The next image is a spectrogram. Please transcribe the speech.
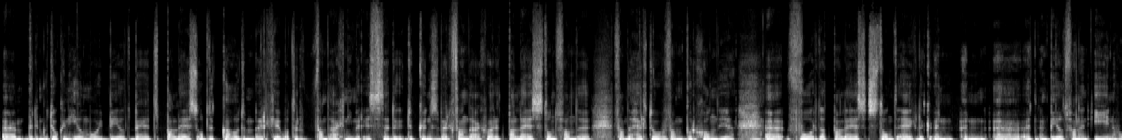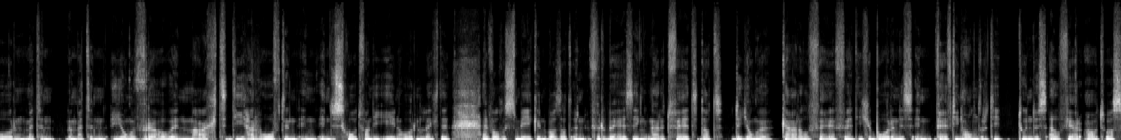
Ehm, er moet ook een heel mooi beeld bij het paleis op de Koudenberg, wat er vandaag niet meer is. De, de kunstberg vandaag, waar het paleis stond van de, van de hertogen van Bourgondië. Eh, voor dat paleis stond eigenlijk een, een, eh, een, beeld van een eenhoorn met een, met een jonge vrouw, een maagd, die haar hoofd in, in, in de schoot van die eenhoorn legde. En volgens Smeken was dat een verwijzing naar het feit dat de jonge Karel V, die geboren is in 1500, die toen dus elf jaar oud was,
